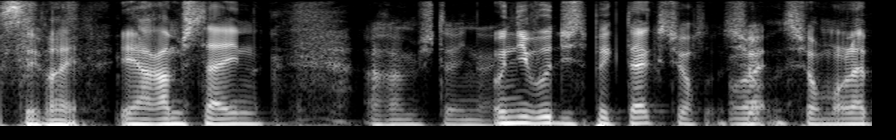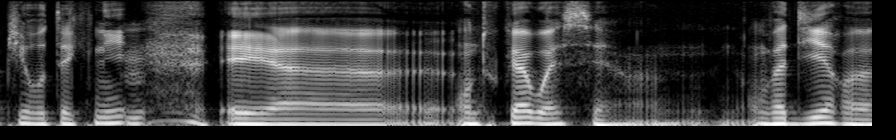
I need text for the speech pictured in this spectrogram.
c'est vrai. Et à Rammstein. à Rammstein. ouais. au niveau du spectacle, sur, sur- Ouais. sûrement la pyrotechnie. Mm. Et euh, en tout cas, ouais, c'est, on va dire, euh,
